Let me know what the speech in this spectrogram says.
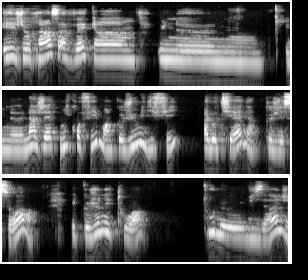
Et je rince avec un, une, une lingette microfibre que j'humidifie à l'eau tiède que j'essore et que je nettoie tout le visage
